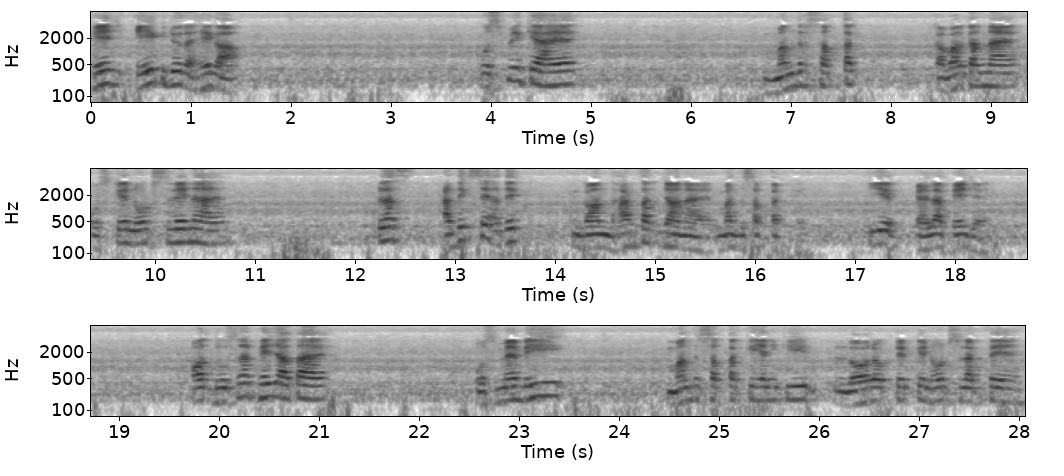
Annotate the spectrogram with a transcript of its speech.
फ़ेज़ एक जो रहेगा, उसमें क्या है? मंत्र सप्तक कवर करना है, उसके नोट्स लेना है प्लस अधिक से अधिक गांधार तक जाना है मध्य सप्तक के। ये पहला फ़ेज़ है। और दूसरा फ़ेज़ आता है, उसमें भी मंत्र सप्तक के यानी कि लोअर ऑक्टेव के नोट्स लगते हैं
